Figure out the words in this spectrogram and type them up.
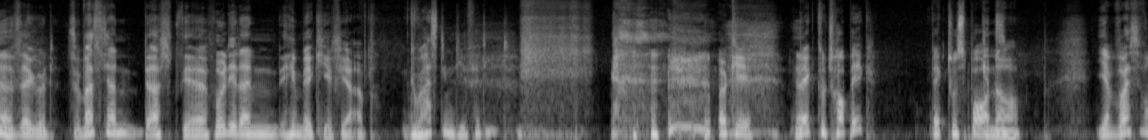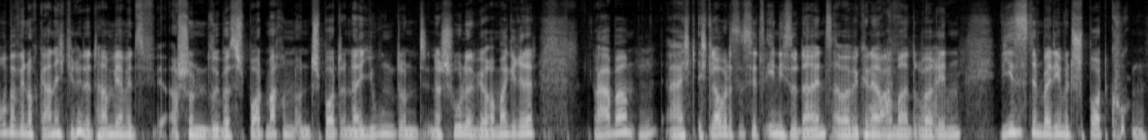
Ja, sehr gut. Sebastian, das, äh, hol dir deinen Himbeerkäfig ab. Du hast ihn dir verdient. okay, back to topic. Back to sports. Genau. Ja, weißt du, worüber wir noch gar nicht geredet haben? Wir haben jetzt auch schon so über das Sport machen und Sport in der Jugend und in der Schule und wie auch immer geredet. Aber äh, ich, ich glaube, das ist jetzt eh nicht so deins, aber wir können ja Boah. einfach mal drüber reden. Wie ist es denn bei dir mit Sport gucken?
